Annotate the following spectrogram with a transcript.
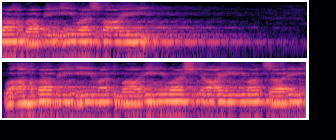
وأحبابه وأسمائه وأحبابه وأتباعه وأشياعه وأنصاره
